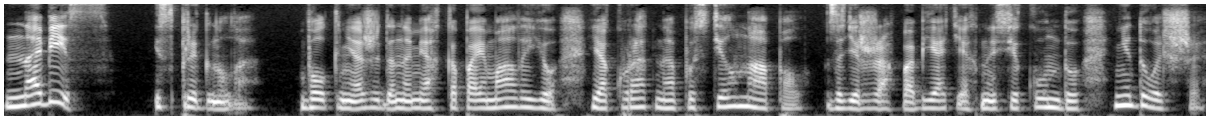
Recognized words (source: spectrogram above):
«Набис!» и спрыгнула. Волк неожиданно мягко поймал ее и аккуратно опустил на пол, задержав в объятиях на секунду, не дольше.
